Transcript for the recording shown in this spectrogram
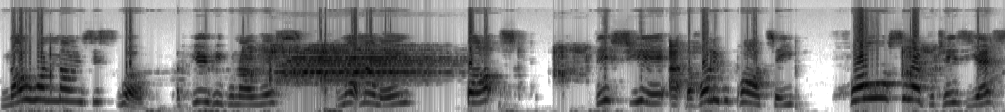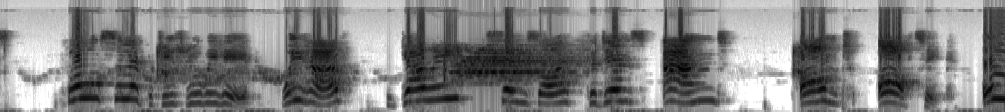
No one knows this. Well, a few people know this. Not many. But this year at the Hollywood party, four celebrities, yes, four celebrities will be here. We have Gary, Sensei, Cadence, and Aunt Arctic. All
